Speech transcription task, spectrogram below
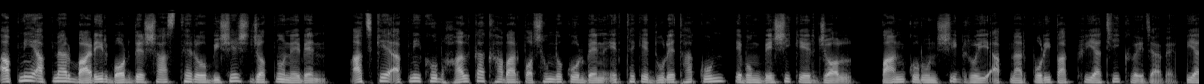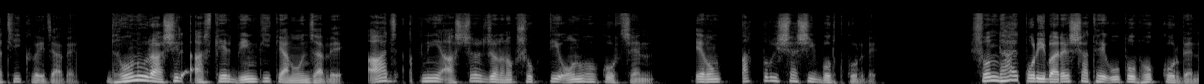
আপনি আপনার বাড়ির বড়দের স্বাস্থ্যেরও বিশেষ যত্ন নেবেন। আজকে আপনি খুব হালকা খাবার পছন্দ করবেন, এর থেকে দূরে থাকুন এবং বেশি কের জল পান করুন, শীঘ্রই আপনার পরিপাক ক্রিয়া ঠিক হয়ে যাবে, ক্রিয়া ঠিক হয়ে যাবে। ধনু রাশির আজকের দিনটি কেমন যাবে? আজ আপনি আশ্চর্যজনক শক্তি অনুভব করছেন এবং আত্মবিশ্বাসী বোধ করবে। সন্ধ্যায় পরিবারের সাথে উপভোগ করবেন।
